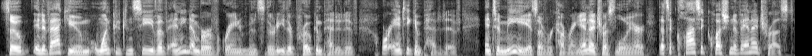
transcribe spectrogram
So in a vacuum, one could conceive of any number of arrangements that are either pro competitive or anti competitive. And to me, as a recovering antitrust lawyer, that's a classic question of antitrust.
